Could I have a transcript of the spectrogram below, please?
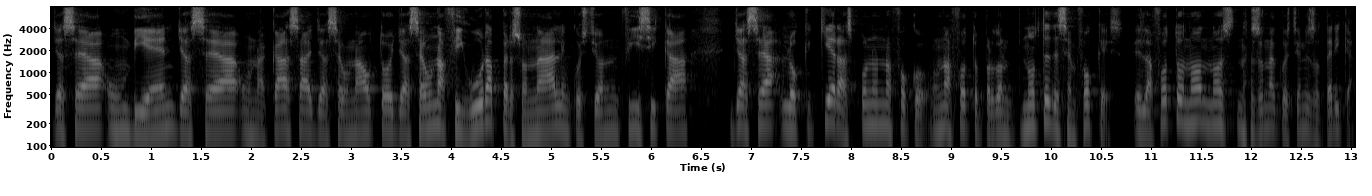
ya sea un bien, ya sea una casa, ya sea un auto, ya sea una figura personal en cuestión física, ya sea lo que quieras, ponle una, foco, una foto, perdón, no te desenfoques. La foto no, no, es, no es una cuestión esotérica,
